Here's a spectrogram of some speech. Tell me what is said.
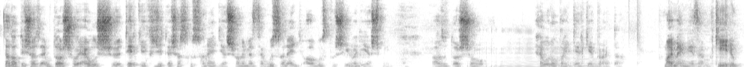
Tehát ott is az utolsó EU-s térkép frissítés az 21-es, valami aztán 21 augusztusi vagy ilyesmi az utolsó európai térkép rajta. Majd megnézem, kírjuk.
